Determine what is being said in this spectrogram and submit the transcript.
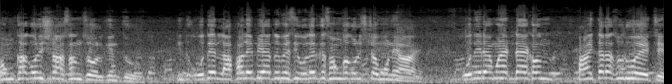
সংখ্যাগরিষ্ঠ আসানসোল কিন্তু। কিন্তু ওদের লাফালেপি এত বেশি, ওদেরকে সংখ্যাগরিষ্ঠ মনে হয়। ওদের এমন একটা এখন পাঁচতারা শুরু হয়েছে।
